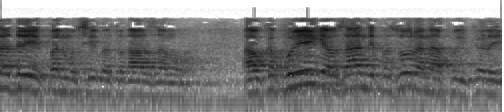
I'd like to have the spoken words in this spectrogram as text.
تدری فالمصیبه اعظم او که پویږي او ځان دې په زور نه پوی کړي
